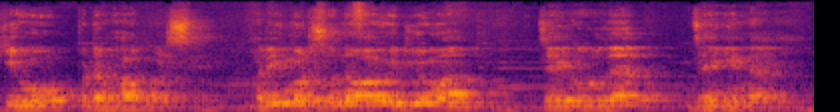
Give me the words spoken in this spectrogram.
કેવો પ્રભાવ પડશે. ફરી મળશું નવા વિડીયોમાં. જય ગુરુદાસ જય ગિરનારી.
